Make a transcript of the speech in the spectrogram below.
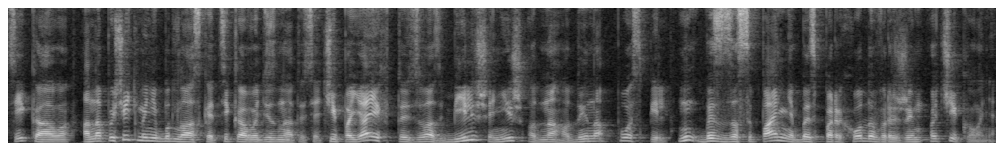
Цікаво. А напишіть мені, будь ласка, цікаво дізнатися, чи паяє хтось з вас більше, ніж одна година поспіль. Ну, без засипання, без переходу в режим очікування.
